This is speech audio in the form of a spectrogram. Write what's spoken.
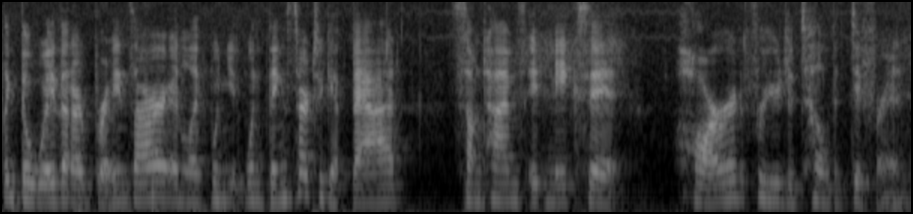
like the way that our brains are and like when you when things start to get bad sometimes it makes it hard for you to tell the difference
